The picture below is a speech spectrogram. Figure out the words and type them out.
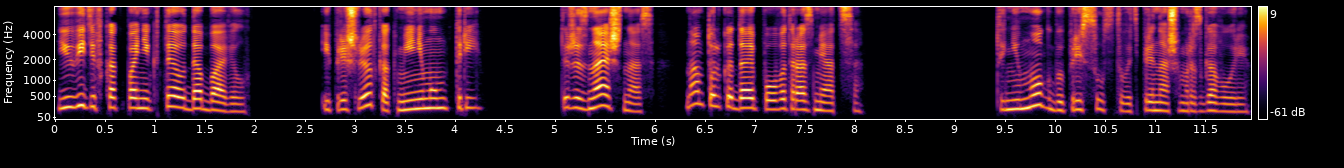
и, увидев, как паник Тео, добавил. И пришлет как минимум три. Ты же знаешь нас, нам только дай повод размяться. Ты не мог бы присутствовать при нашем разговоре?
